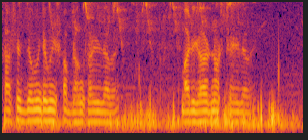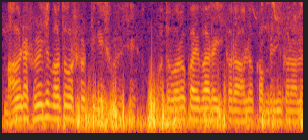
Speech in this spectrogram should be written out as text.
চাষের জমি টমি সব ধ্বংস হয়ে যাবে। বাড়িঘর নষ্ট হয়ে যাবে। ভাঙাটা শুরু হয়েছে গত বছর থেকে শুরু হয়েছে। গত বড় কয়েকবার এই করা হলো কমপ্লেন করা হলো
